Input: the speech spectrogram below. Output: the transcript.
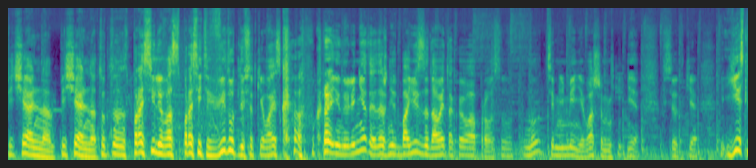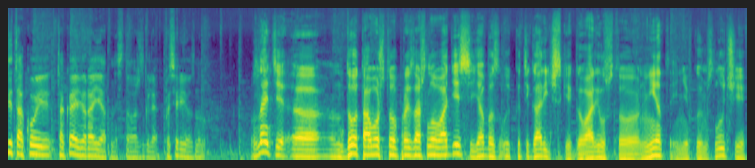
Печально, печально. Тут э, просили вас спросить, введут ли все-таки войска в Украину или нет. Я даже не боюсь задавать такой вопрос. Ну, тем не менее, ваше мнение все-таки. Есть ли такой, такая вероятность, на ваш взгляд, по-серьезному? Знаете, э, до того, что произошло в Одессе, я бы категорически говорил, что нет, и ни в коем случае,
